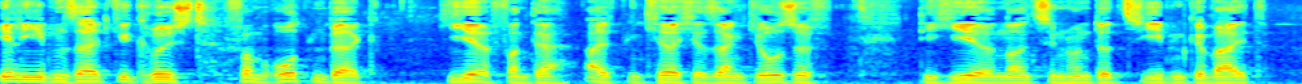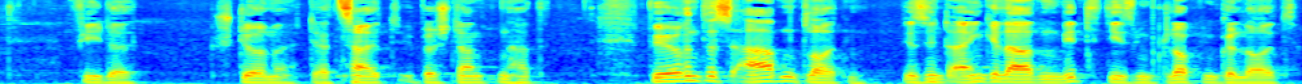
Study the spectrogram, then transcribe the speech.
Ihr Lieben, seid gegrüßt vom Rotenberg, hier von der alten Kirche St. Joseph, die hier 1907 geweiht viele Stürme der Zeit überstanden hat. Wir hören das Abendläuten. Wir sind eingeladen, mit diesem Glockengeläut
